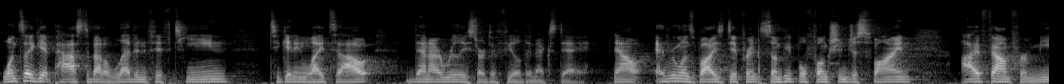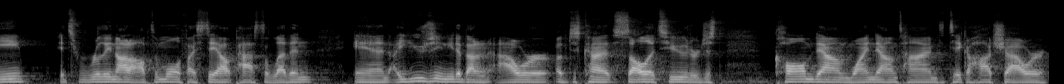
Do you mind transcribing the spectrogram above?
Once I get past about 11, 15, to getting lights out, then I really start to feel the next day. Now, everyone's body's different. Some people function just fine. I've found for me, it's really not optimal if I stay out past 11. And I usually need about an hour of just kind of solitude or just calm down, wind down time to take a hot shower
